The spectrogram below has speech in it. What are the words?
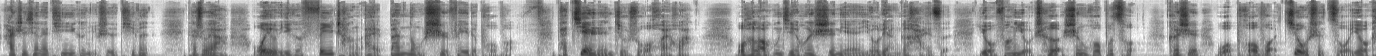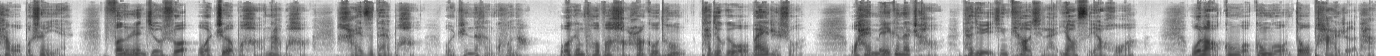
还是先来听一个女士的提问。她说呀，我有一个非常爱搬弄是非的婆婆，她见人就说我坏话。我和老公结婚十年，有两个孩子，有房有车，生活不错。可是我婆婆就是左右看我不顺眼。逢人就说我这不好那不好，孩子带不好，我真的很苦恼。我跟婆婆好好沟通，她就给我歪着说，我还没跟她吵，她就已经跳起来要死要活。我老公、我公公都怕惹她，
